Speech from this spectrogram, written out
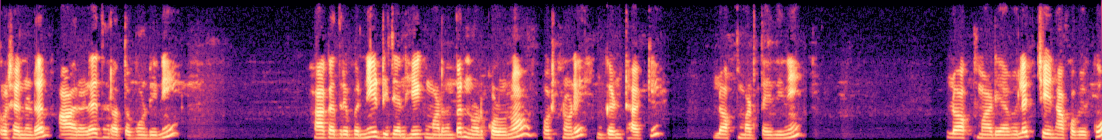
ಕ್ರೋಶ ನಡಲ್ ಆರಳೆ ದರ ತೊಗೊಂಡಿನಿ. ಹಾಗಾದರೆ ಬನ್ನಿ ಡಿಸೈನ್ ಹೇಗೆ ಮಾಡೋದಂತ ನೋಡ್ಕೊಳ್ಳೋಣ. ಫಸ್ಟ್ ನೋಡಿ, ಗಂಟು ಹಾಕಿ ಲಾಕ್ ಮಾಡ್ತಾ ಇದ್ದೀನಿ. ಲಾಕ್ ಮಾಡಿ ಆಮೇಲೆ ಚೈನ್ ಹಾಕೋಬೇಕು.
